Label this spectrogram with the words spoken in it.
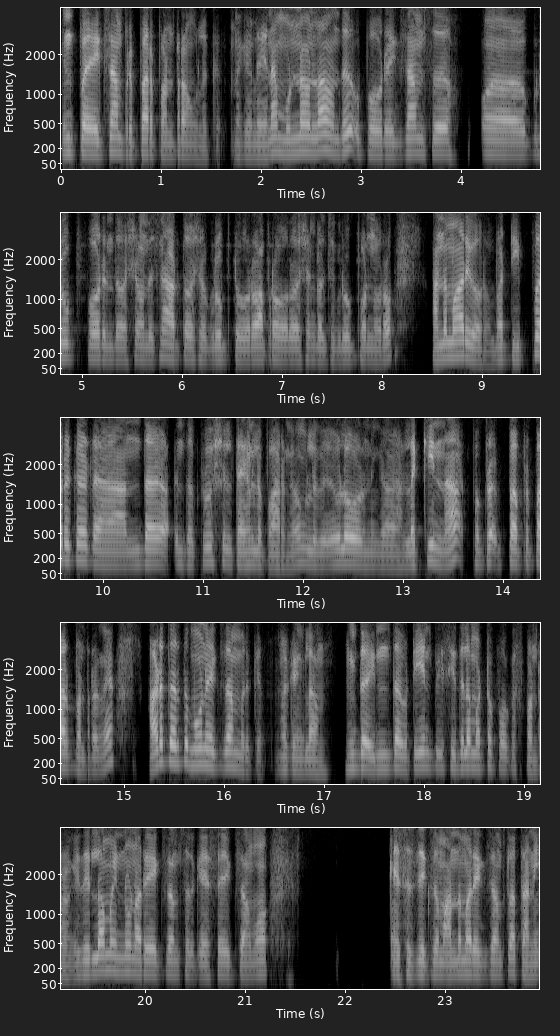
இப்போ எக்ஸாம் ப்ரிப்பேர் பண்ணுறவங்களுக்கு ஓகேங்களா? ஏன்னா முன்னெல்லாம் வந்து இப்போ ஒரு எக்ஸாம்ஸு குரூப் ஃபோர் இந்த வருஷம் வந்துச்சுன்னா அடுத்த வருஷம் குரூப் டூ வரும் அப்புறம் ஒரு வருஷம் கழிச்சு குரூப் ஒன் வரும் அந்த மாதிரி வரும். பட் இப்போ இருக்க அந்த இந்த க்ரூஷியல் டைமில் பாருங்கள் உங்களுக்கு எவ்வளோ நீங்கள் லக்கின்னா இப்போ இப்போ ப்ரிப்பேர் பண்ணுறவங்க அடுத்தடுத்து மூணு எக்ஸாம் இருக்குது ஓகேங்களா? இந்த இந்த டிஎன்பிசி இதில் மட்டும் ஃபோக்கஸ் பண்ணுறாங்க இது இல்லாமல் இன்னும் நிறைய எக்ஸாம்ஸ் இருக்குது எஸ்ஏ எக்ஸாமோ எஸ்எஸ்சி எக்ஸாம் அந்த மாதிரி எக்ஸாம்ஸ்லாம் தனி.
